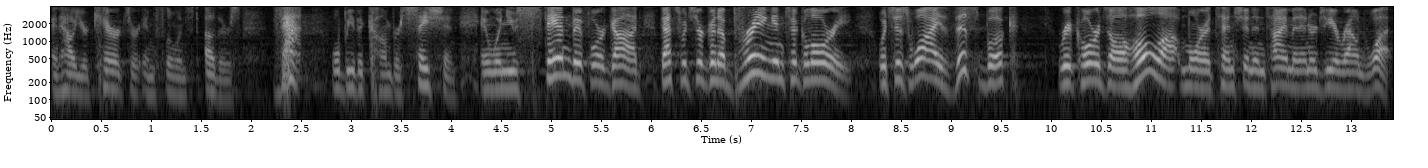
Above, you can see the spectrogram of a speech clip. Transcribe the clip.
and how your character influenced others. That will be the conversation. And when you stand before God, that's what you're going to bring into glory, which is why this book records a whole lot more attention and time and energy around what?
